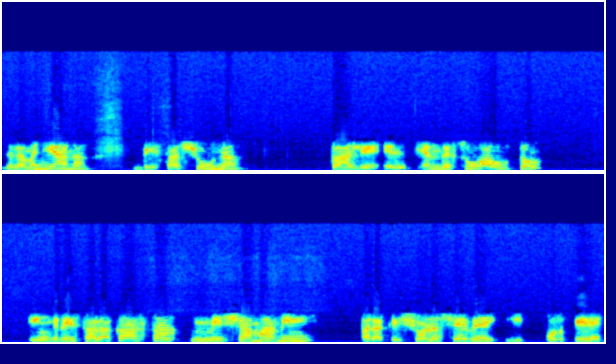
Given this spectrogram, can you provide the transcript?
de la mañana, desayuna, sale, enciende su auto, ingresa a la casa, me llama a mí para que yo la lleve y ¿por qué?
